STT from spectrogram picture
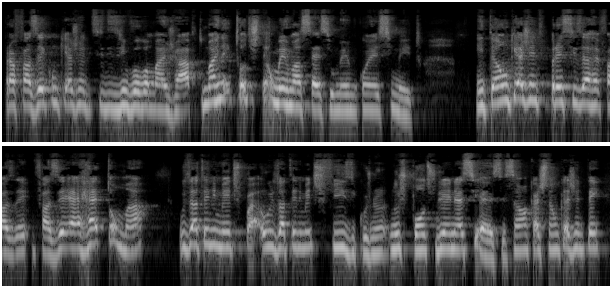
para fazer com que a gente se desenvolva mais rápido, mas nem todos têm o mesmo acesso e o mesmo conhecimento. Então, o que a gente precisa refazer, fazer é retomar os atendimentos, os atendimentos físicos nos pontos do INSS. Isso é uma questão que a gente tem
